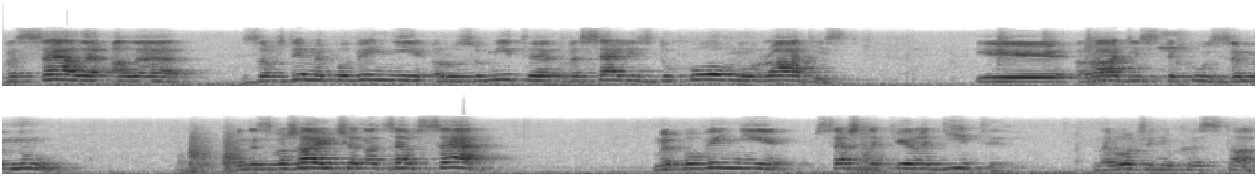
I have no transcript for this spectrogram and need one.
веселе, але завжди ми повинні розуміти веселість духовну, радість і радість таку земну. Бо незважаючи на це все, ми повинні все ж таки радіти народженню Христа,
